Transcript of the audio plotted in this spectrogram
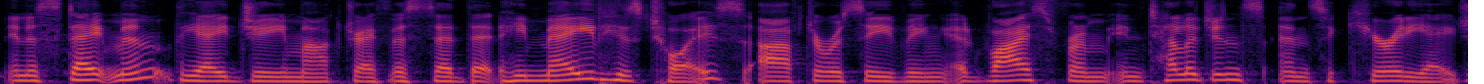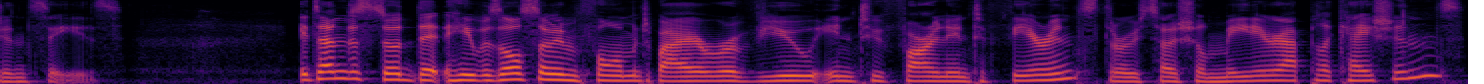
In a statement, the AG Mark Dreyfus said that he made his choice after receiving advice from intelligence and security agencies. It's understood that he was also informed by a review into foreign interference through social media applications,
